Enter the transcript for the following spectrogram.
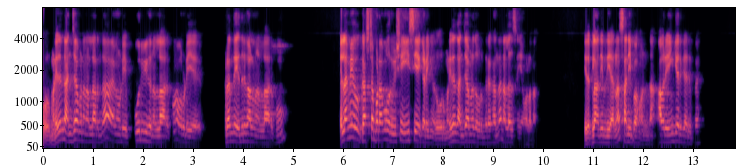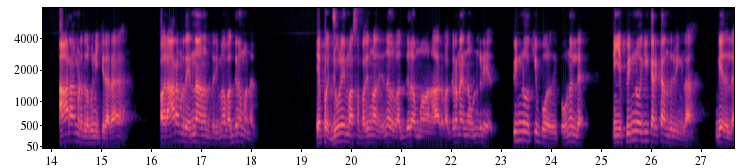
ஒரு மனிதனுக்கு அஞ்சாம் மடம் நல்லா இருந்தா அவனுடைய பூர்வீகம் நல்லா இருக்கும். அவருடைய பிறந்த எதிர்காலம் நல்லா இருக்கும். எல்லாமே கஷ்டப்படாம ஒரு விஷயம் ஈஸியா கிடைக்கும். ஒரு மனிதனுக்கு அஞ்சாம் இடத்துல ஒரு கிரகம் தான் நல்லது செய்யும் அவ்வளவுதான். இதுக்கெல்லாம் அதிபதி யாருன்னா சனி பகவான் தான். அவர் எங்க இருக்காரு இப்ப? ஆறாம் இடத்துல போய் நிக்கிறாரா? அவர் ஆறாம் இடத்துல என்ன ஆனான்னு தெரியுமா? வக்ரமானார். எப்ப? ஜூலை மாசம் பதிமூணாம் தேதி அவர் வக்ரமானார். வக்ரனா என்ன? ஒன்றும் கிடையாது. பின்னோக்கி போறது. இப்ப ஒண்ணும் இல்ல. நீங்க பின்னோக்கி கரெக்டா வந்துருவீங்களா? முடியாது இல்ல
